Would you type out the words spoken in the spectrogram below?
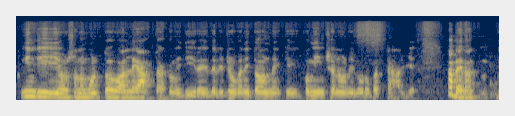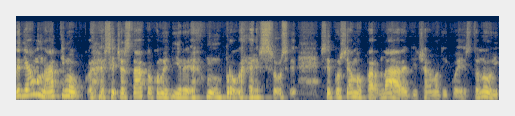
Quindi io sono molto alleata, come dire, delle giovani donne che cominciano le loro battaglie. Vabbè, ma vediamo un attimo se c'è stato, come dire, un progresso, se, se possiamo parlare, diciamo, di questo. Noi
